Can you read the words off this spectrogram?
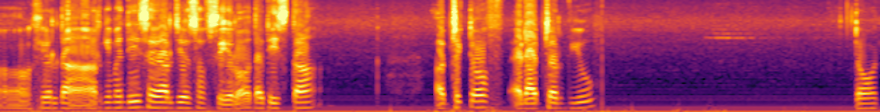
uh, here the argument is args of 0 that is the object of adapter view dot.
